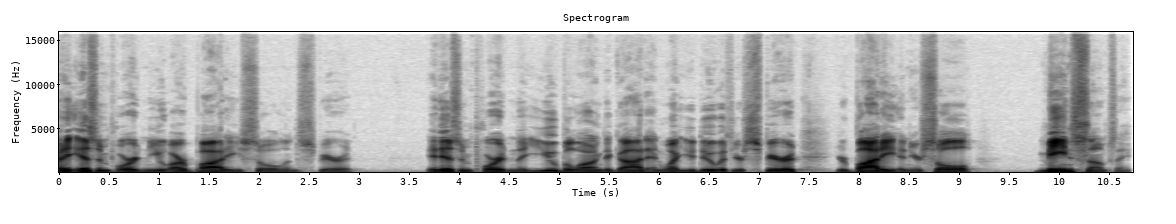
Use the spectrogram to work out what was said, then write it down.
But it is important you are body, soul, and spirit. It is important that you belong to God and what you do with your spirit, your body, and your soul means something.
